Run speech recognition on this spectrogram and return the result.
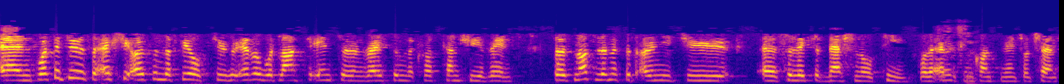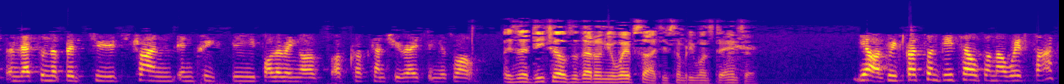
and what they do is they actually open the field to whoever would like to enter and race in the cross country event. So it's not limited only to a selected national team for the African Continental Champs, and that's in the bid to, to try and increase the following of, of cross-country racing as well. Is there details of that on your website if somebody wants to enter? Yeah, we've got some details on our website,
